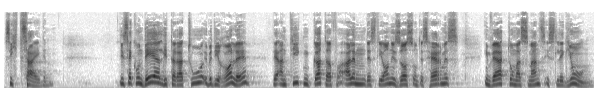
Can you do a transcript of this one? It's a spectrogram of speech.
sich zeigen. Die Sekundärliteratur über die Rolle der antiken Götter, vor allem des Dionysos und des Hermes, im Werk Thomas Manns ist Legion.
